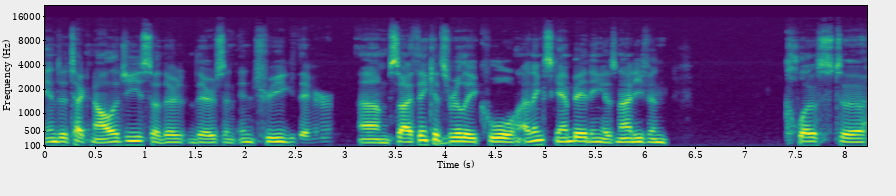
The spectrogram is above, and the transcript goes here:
into technology, so there there's an intrigue there. Um, so I think it's really cool. I think scam baiting is not even close to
